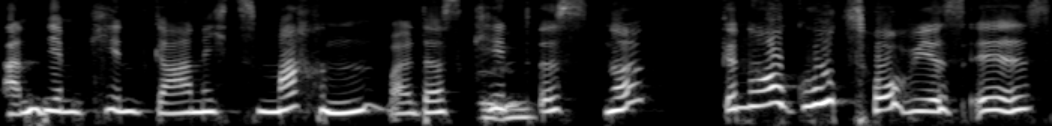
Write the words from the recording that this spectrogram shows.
an dem Kind gar nichts machen, weil das Kind mhm. ist ne genau gut so wie es ist.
